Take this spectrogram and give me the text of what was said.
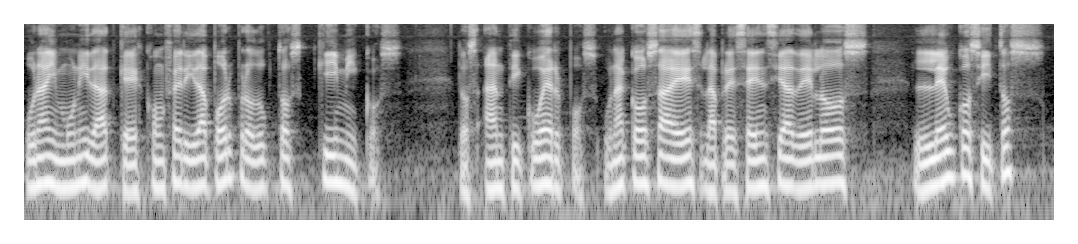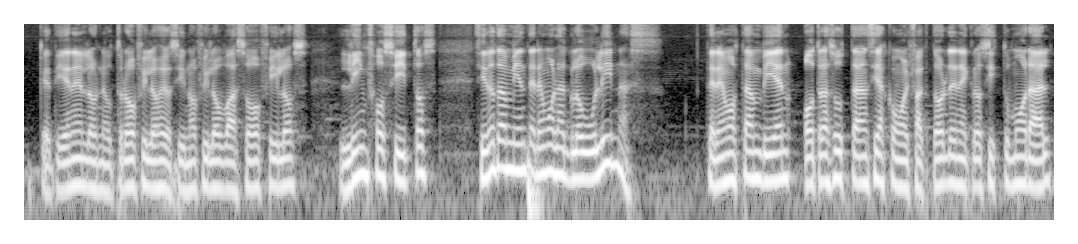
una inmunidad que es conferida por productos químicos, los anticuerpos. Una cosa es la presencia de los leucocitos, que tienen los neutrófilos, eosinófilos, basófilos, linfocitos, sino también tenemos las globulinas. Tenemos también otras sustancias como el factor de necrosis tumoral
